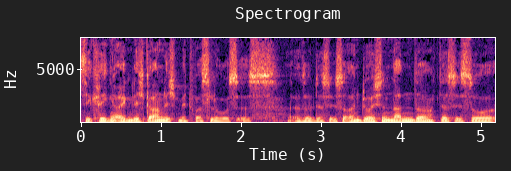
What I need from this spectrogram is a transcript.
Sie kriegen eigentlich gar nicht mit, was los ist. Also das ist ein Durcheinander, das ist so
